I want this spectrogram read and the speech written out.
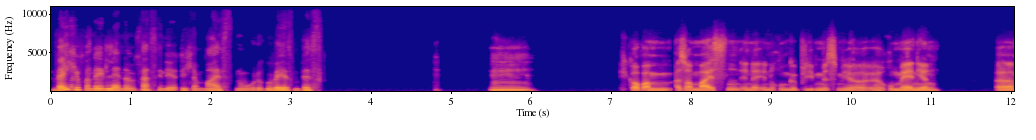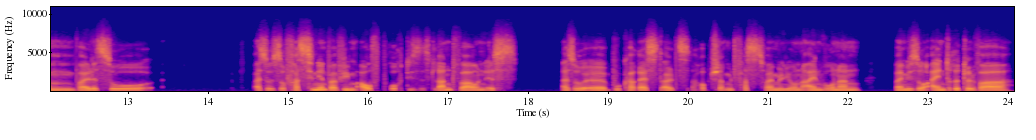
welche von den Ländern fasziniert dich am meisten, wo du gewesen bist? Hm, ich glaube, am, also am meisten in Erinnerung geblieben ist mir äh, Rumänien, ähm, weil es so also so faszinierend war, wie im Aufbruch dieses Land war und ist. Also äh, Bukarest als Hauptstadt mit fast zwei Millionen Einwohnern, bei mir so ein Drittel war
